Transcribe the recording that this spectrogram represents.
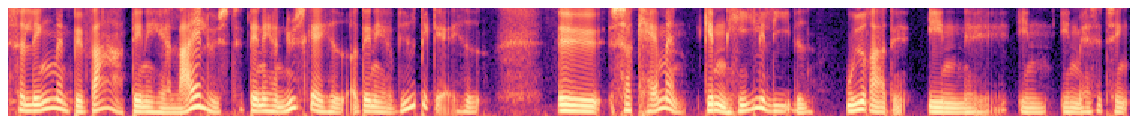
så længe man bevarer denne her lejelyst, denne her nysgerrighed og denne her vidbegærighed, øh, så kan man gennem hele livet udrette en, øh, en, en masse ting.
